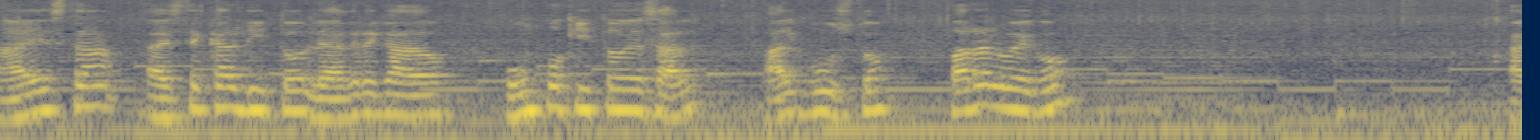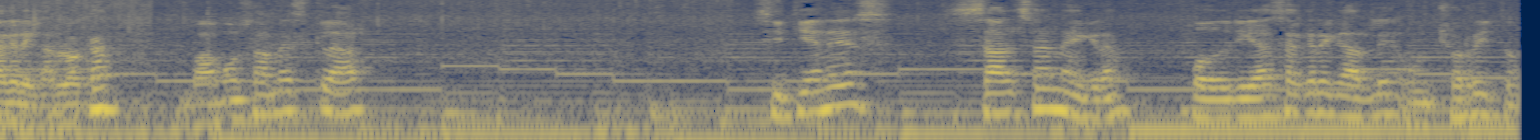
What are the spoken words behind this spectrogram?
A, esta, a este caldito le he agregado un poquito de sal al gusto para luego agregarlo acá. Vamos a mezclar. Si tienes salsa negra, podrías agregarle un chorrito.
